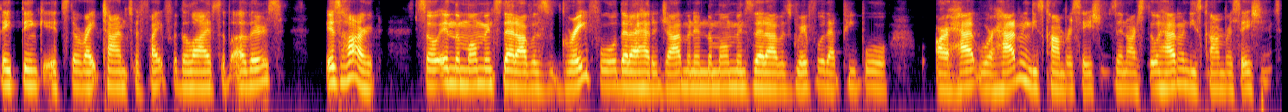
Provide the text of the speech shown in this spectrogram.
they think it's the right time to fight for the lives of others is hard. So in the moments that I was grateful that I had a job and in the moments that I was grateful that people are ha- were having these conversations and are still having these conversations,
